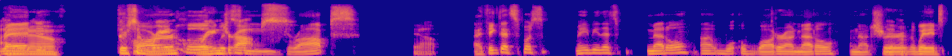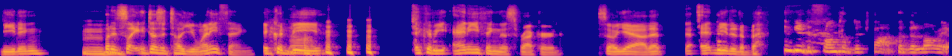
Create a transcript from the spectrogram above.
red. There's some rain, hood some raindrops. drops? Yeah. I think that's supposed to. Maybe that's metal, uh, w- water on metal. I'm not sure Yeah. the way it's beating, but Mhm. it's like it doesn't tell you anything. It could be it could be anything this record so yeah that, that- it needed a ba- can be the front of the truck or the lorry.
